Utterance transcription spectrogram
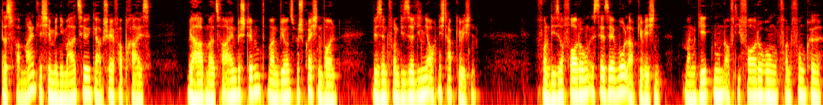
Das vermeintliche Minimalziel gab Schäfer preis. Wir haben als Verein bestimmt, wann wir uns besprechen wollen. Wir sind von dieser Linie auch nicht abgewichen. Von dieser Forderung ist er sehr wohl abgewichen. Man geht nun auf die Forderung von Funkel,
